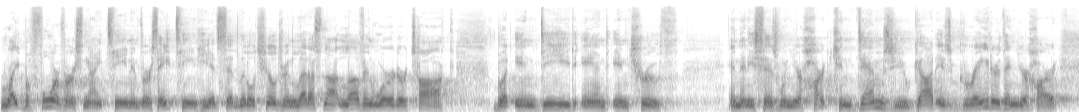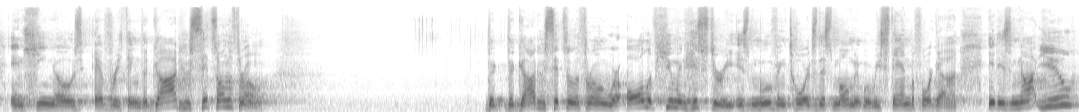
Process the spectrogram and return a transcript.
Right before verse 19 and verse 18 he had said little children let us not love in word or talk but in deed and in truth and then he says, when your heart condemns you, God is greater than your heart and he knows everything. The God who sits on the throne, the, the God who sits on the throne where all of human history is moving towards this moment where we stand before God. It is not you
